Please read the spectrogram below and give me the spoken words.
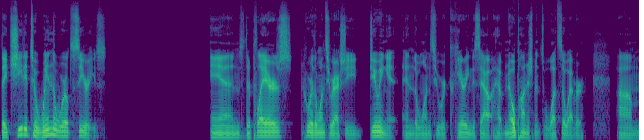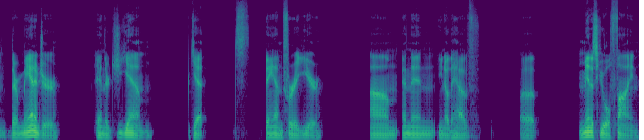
They cheated to win the World Series. And their players, who are the ones who are actually doing it and the ones who were carrying this out, have no punishments whatsoever. Um, their manager and their GM get banned for a year. Um, and then, you know, they have a minuscule fine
